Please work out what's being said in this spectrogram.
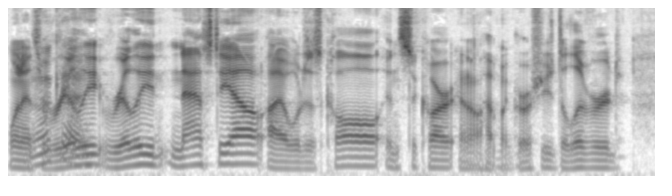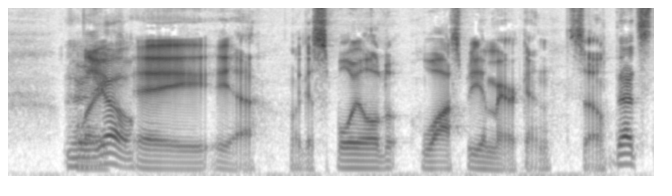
when it's okay. really really nasty out, I will just call Instacart and I'll have my groceries delivered. There you like go. a yeah, like a spoiled waspy American. So That's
